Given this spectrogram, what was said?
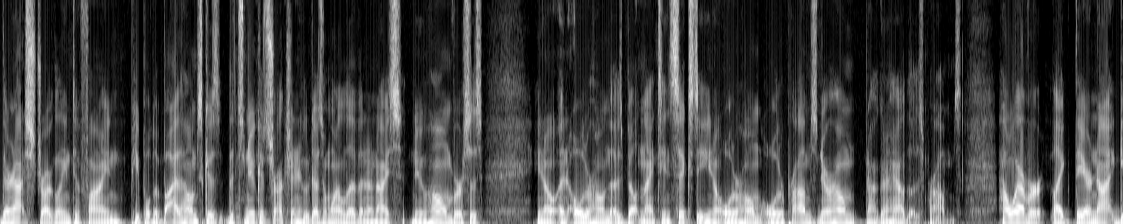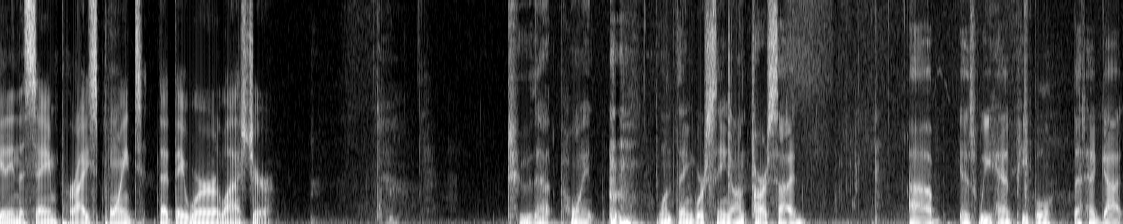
they're not struggling to find people to buy the homes because it's new construction. Who doesn't want to live in a nice new home versus you know, an older home that was built in 1960, you know, older home, older problems, newer home, not going to have those problems. However, like they are not getting the same price point that they were last year. To that point, one thing we're seeing on our side uh, is we had people that had got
